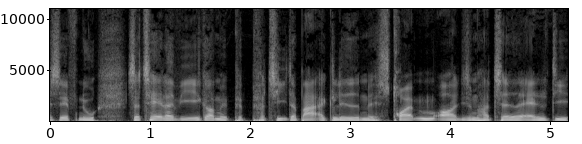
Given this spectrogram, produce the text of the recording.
SF nu, så taler vi ikke om et parti, der bare er glædet med strømmen og ligesom har taget alle de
